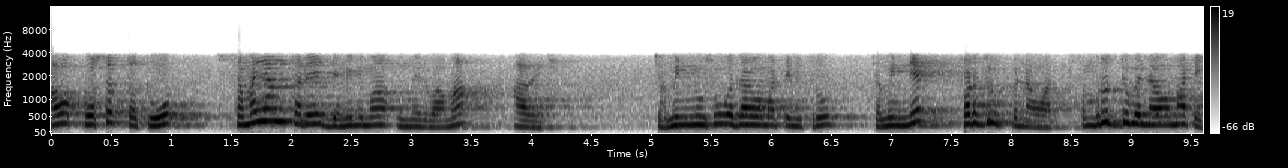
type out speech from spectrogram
આવા પોષક તત્વો સમયાંતરે જમીનમાં ઉમેરવામાં આવે છે. જમીનનું શું વધારવા માટે મિત્રો? જમીનને ફળદ્રુપ બનાવવા સમૃદ્ધ બનાવવા માટે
